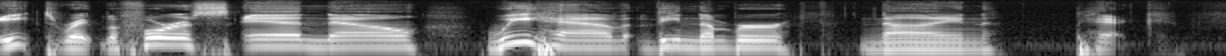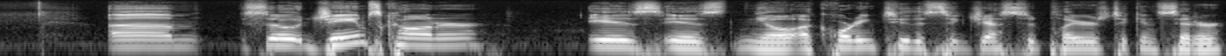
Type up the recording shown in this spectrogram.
eight, right before us, and now we have the number nine pick. Um, so James Conner is is you know according to the suggested players to consider,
